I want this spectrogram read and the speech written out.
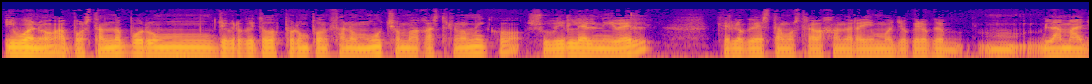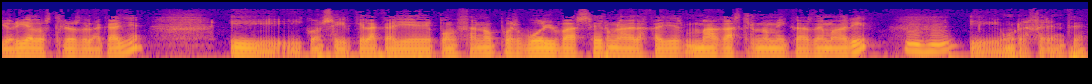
Y bueno, apostando por un, yo creo que todos por un Ponzano mucho más gastronómico, subirle el nivel, que es lo que estamos trabajando ahora mismo, yo creo que mm, la mayoría de hosteleros de la calle y, conseguir que la calle Ponzano pues vuelva a ser una de las calles más gastronómicas de Madrid y un referente.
